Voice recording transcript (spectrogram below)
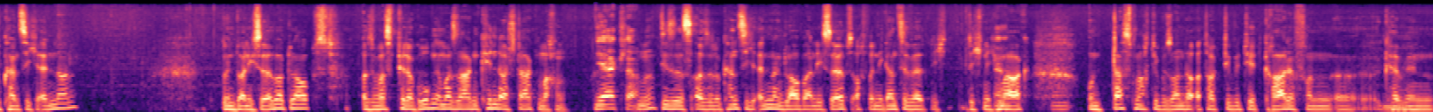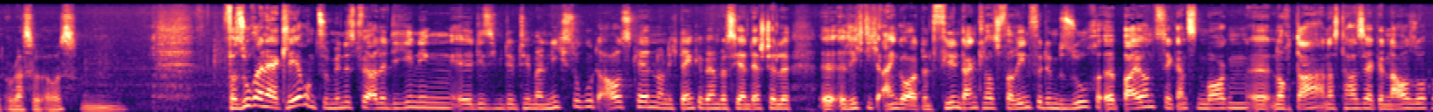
du kannst dich ändern, wenn du an dich selber glaubst. Also was Pädagogen immer sagen, Kinder stark machen. Ja, klar. Ne? Dieses, also du kannst dich ändern, glaube an dich selbst, auch wenn die ganze Welt dich, dich nicht ja. mag. Ja. Und das macht die besondere Attraktivität gerade von äh, Kevin mhm. Russell aus. Mhm. Versuch eine Erklärung zumindest für alle diejenigen, äh, die sich mit dem Thema nicht so gut auskennen. Und ich denke, wir haben das hier an der Stelle äh, richtig eingeordnet. Vielen Dank, Klaus Farin, für den Besuch äh, bei uns, den ganzen Morgen noch da. Anastasia genauso.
